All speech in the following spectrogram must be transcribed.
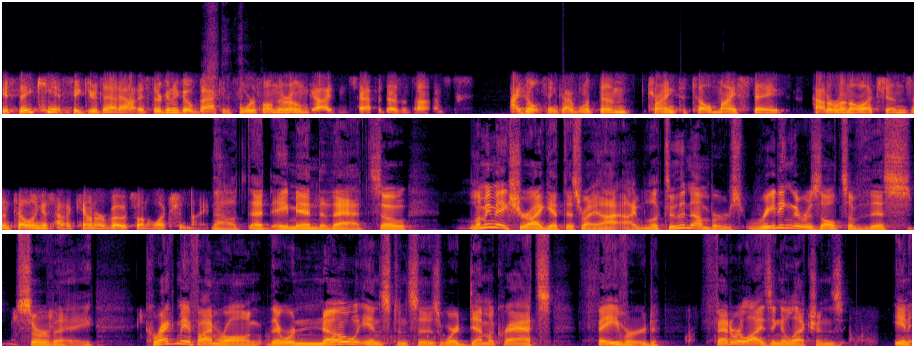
if they can't figure that out, if they're going to go back and forth on their own guidance half a dozen times, I don't think I want them trying to tell my state how to run elections and telling us how to count our votes on election night. Now, that, amen to that. So let me make sure I get this right. I, I looked through the numbers, reading the results of this survey. Correct me if I'm wrong. There were no instances where Democrats favored federalizing elections in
